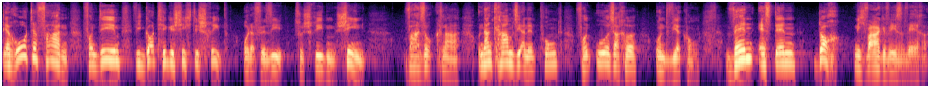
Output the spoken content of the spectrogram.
Der rote Faden von dem, wie Gott hier Geschichte schrieb oder für sie zu schreiben schien, war so klar. Und dann kamen sie an den Punkt von Ursache und Wirkung. Wenn es denn doch nicht wahr gewesen wäre,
